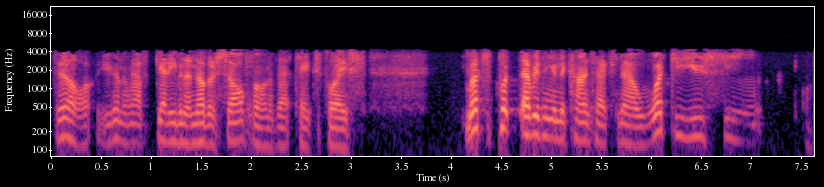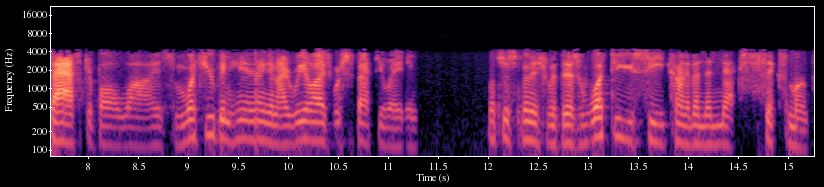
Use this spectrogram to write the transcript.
still, you're going to have to get even another cell phone if that takes place. Let's put everything into context now. What do you see basketball wise from what you've been hearing? And I realize we're speculating. Let's just finish with this. What do you see kind of in the next six months?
